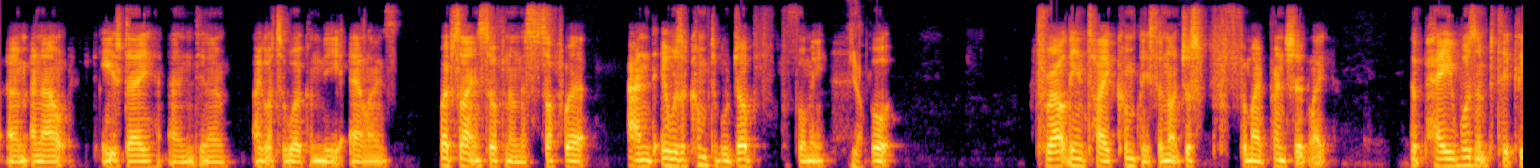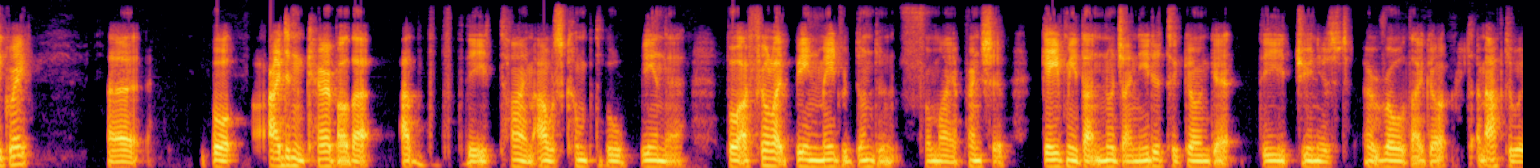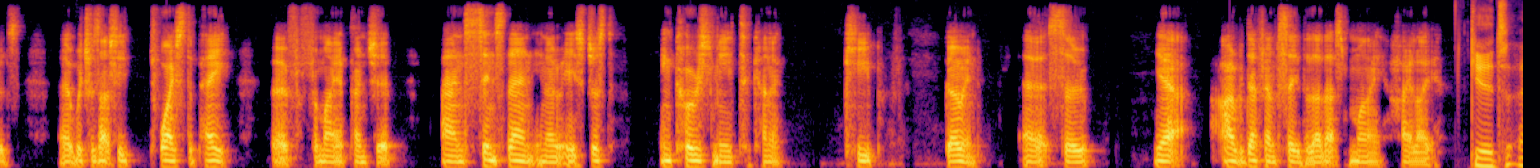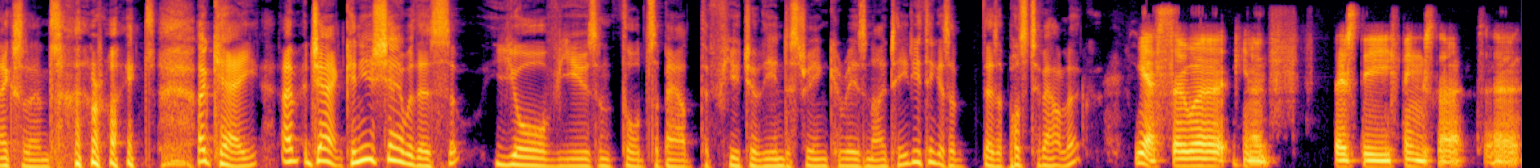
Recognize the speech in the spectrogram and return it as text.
um, and out each day, and you know I got to work on the airlines website and stuff and on the software and it was a comfortable job for me. Yeah. But throughout the entire company, so not just for my apprenticeship, like the pay wasn't particularly great, uh, but I didn't care about that at the time. I was comfortable being there, but I feel like being made redundant from my apprenticeship gave me that nudge I needed to go and get the juniors uh, role that I got afterwards, uh, which was actually twice the pay uh, for my apprenticeship. And since then, you know, it's just encouraged me to kind of keep going. Uh, so, yeah, I would definitely say that that's my highlight. Good, excellent. right. Okay. Um, Jack, can you share with us your views and thoughts about the future of the industry and careers in IT? Do you think it's a there's a positive outlook? Yes. Yeah, so, uh, you know, there's the things that uh,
